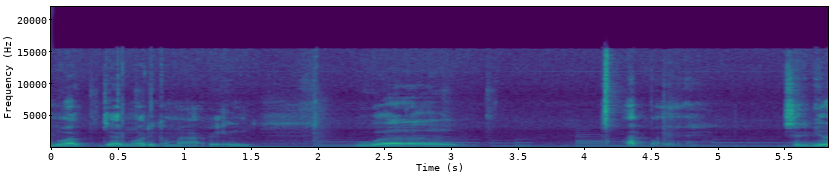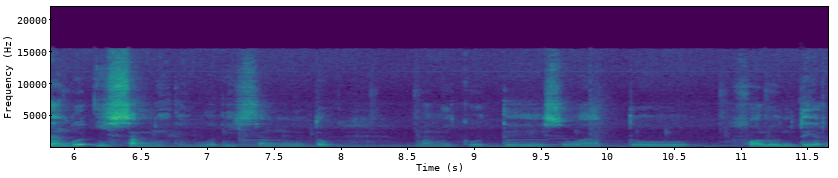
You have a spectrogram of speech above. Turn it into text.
Januari Januari kemarin gue apa ya bisa dibilang gue iseng gitu gue iseng untuk mengikuti suatu volunteer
